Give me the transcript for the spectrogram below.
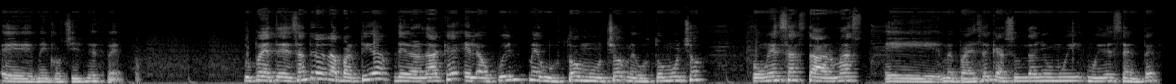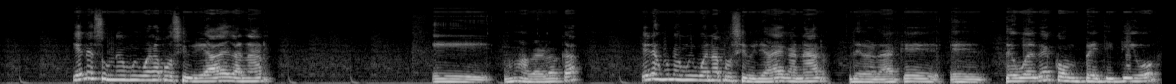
eh, microchip de efecto Súper interesante la partida. De verdad que el Auquin me gustó mucho. Me gustó mucho con esas armas. Eh, me parece que hace un daño muy, muy decente. Tienes una muy buena posibilidad de ganar. Eh, vamos a verlo acá. Tienes una muy buena posibilidad de ganar. De verdad que eh, te vuelve competitivo.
